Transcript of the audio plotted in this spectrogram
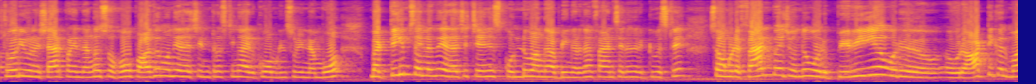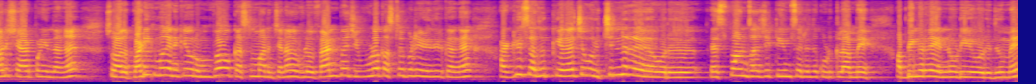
ஸ்டோரி ஒன்று ஷேர் பண்ணியிருந்தாங்க. ஸோ ஹோப் அது வந்து ஏதாச்சும் இன்ட்ரெஸ்டிங்காக இருக்கும் அப்படின்னு சொல்லி நம்புவோம். பட் டீம் சைட்லேருந்து ஏதாச்சும் சேஞ்சஸ் கொண்டு வாங்க அப்படிங்கிறது தான் ஃபேன் சைட்லேருந்து ரிக்வஸ்ட் ஸோ அவங்களோட ஃபேன் பேஜ் வந்து ஒரு பெரிய ஒரு ஒரு ஆர்டிக்கல் மாதிரி ஷேர் பண்ணியிருந்தாங்க. ஸோ அதை படிக்கும்போது எனக்கே ரொம்ப கஷ்டமாக இருந்துச்சுன்னா இவ்வளோ ஃபேன் பேஜ் இவ்வளோ கஷ்டப்பட்டு எழுதியிருக்காங்க. அட்லீஸ்ட் அதுக்கு ஏதாச்சும் ஒரு சின்ன ஒரு ரெஸ்பான்ஸ் ஆச்சு. டீம் சைட்லேருந்து கொடுக்கலாமே அப்படிங்கிறத என்னுடைய ஒரு இதுவுமே.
